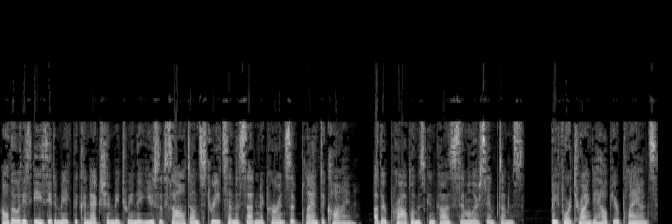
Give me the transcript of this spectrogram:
Although it is easy to make the connection between the use of salt on streets and the sudden occurrence of plant decline, other problems can cause similar symptoms. Before trying to help your plants,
